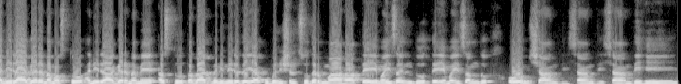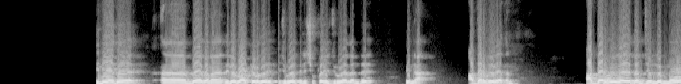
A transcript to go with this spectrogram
അനിരാകരണമസ്തു അനിരാകരണമേ അസ്തു. തദാത്മനി നിരതയ ഉപനിഷൽ സുധർമാഹ തേമൈ സന്തു തേമൈ സന്തു ഓം ശാന്തി ശാന്തി ശാന്തി. ഇനി ഏത് വേദന ഇതിൽ ബാക്കിയുള്ളത്? യജുർവേദത്തിന് ശുക്ല യജുർവേദം ഉണ്ട്. പിന്നെ അഥർവ വേദം. ഉണ്ട് അഥർവ വേദം ചൊല്ലുമ്പോൾ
